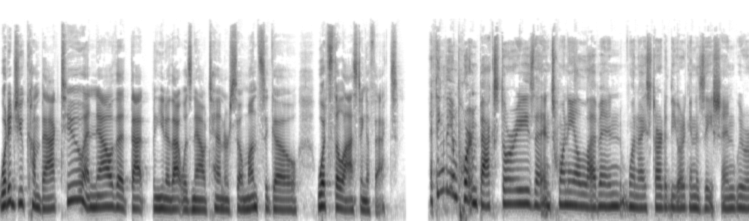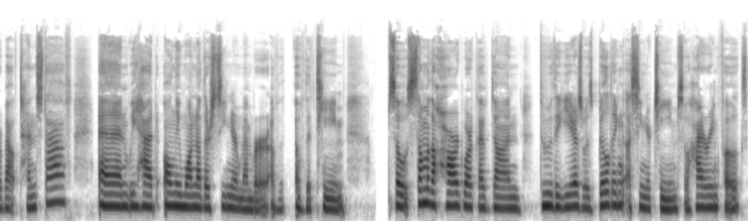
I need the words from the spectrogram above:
what did you come back to? And now that that, you know, that was now 10 or so months ago, what's the lasting effect? I think the important backstory is that in 2011, when I started the organization, we were about 10 staff and we had only one other senior member of, of the team. So some of the hard work I've done through the years was building a senior team, so hiring folks,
